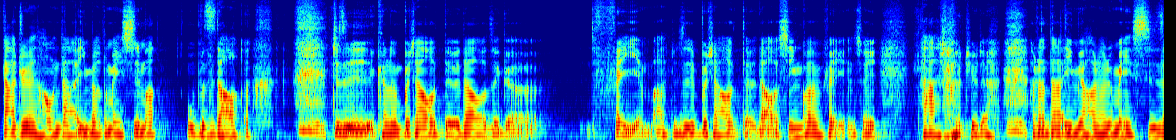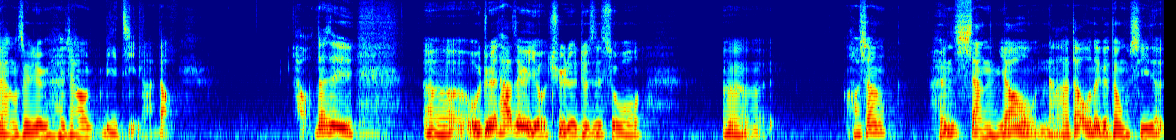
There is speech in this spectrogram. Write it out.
大家觉得好像打了疫苗都没事吗？我不知道，就是可能不想要得到这个肺炎吧，就是不想要得到新冠肺炎，所以大家都觉得好像打了疫苗好像就没事这样，所以就很想要立即拿到。好，但是呃，我觉得他这个有趣的，就是说，呃，好像。很想要拿到那个东西的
